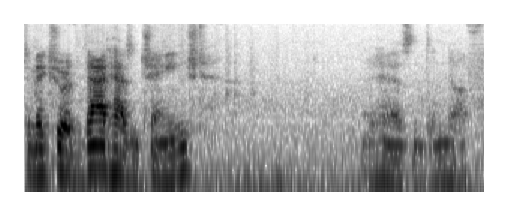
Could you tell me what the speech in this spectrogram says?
to make sure that hasn't changed. It hasn't enough.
